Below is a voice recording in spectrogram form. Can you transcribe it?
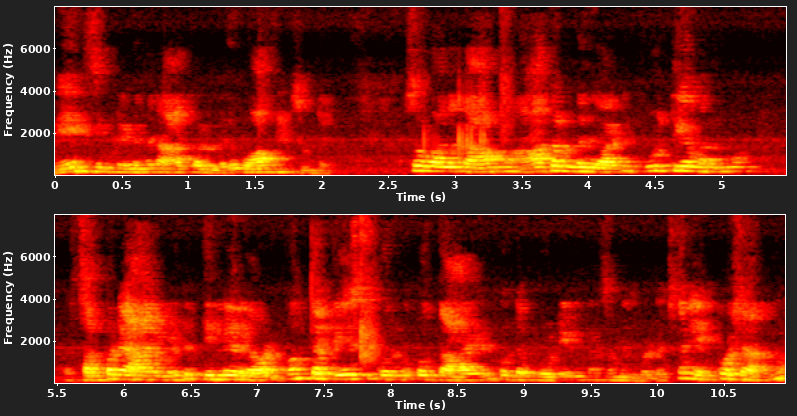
మెయిన్ సింప్టమ్ ఏంటంటే ఆకలి ఉండదు వామిట్స్ ఉంటాయి సో వాళ్ళకి ఆకలి ఉండదు కాబట్టి పూర్తిగా మనము చప్పటి ఆహారం పెడితే తినలేరు కాబట్టి కొంత టేస్ట్ కొరకు కొంత ఆయిల్ కొంత ప్రోటీన్ సంబంధించి పెట్టచ్చు కానీ ఎక్కువ శాతం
